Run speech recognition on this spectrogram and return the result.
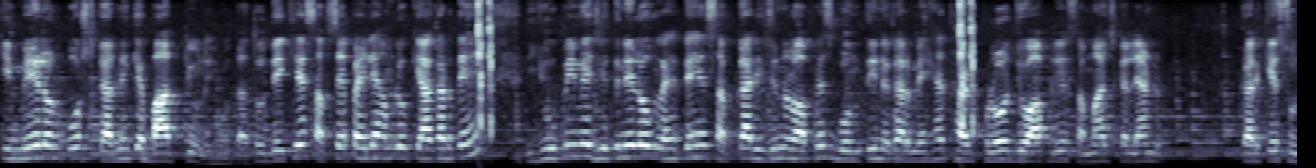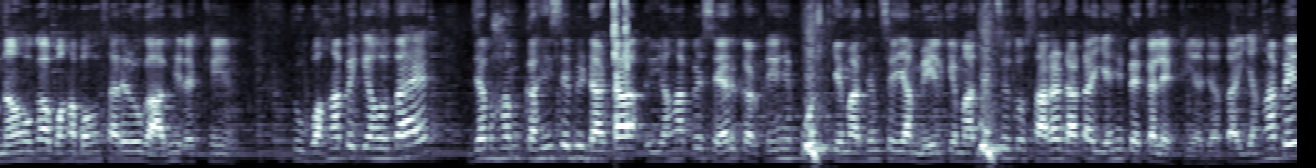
कि मेल और पोस्ट करने के बाद क्यों नहीं होता? तो देखिए, सबसे पहले हम लोग क्या करते हैं? यूपी में जितने लोग रहते हैं, सबका रीजनल ऑफ़िस गोमती नगर में है थर्ड फ्लोर जो आप लिए समाज कल्याण करके सुना होगा, वहाँ बहुत सारे लोग आ भी रखे हैं। तो वहाँ पे क्या होता है? जब हम कहीं से भी डाटा यहाँ पे शेयर करते हैं पोस्ट के माध्यम से या मेल के माध्यम से तो सारा डाटा यहीं पे कलेक्ट किया जाता है। यहाँ पे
